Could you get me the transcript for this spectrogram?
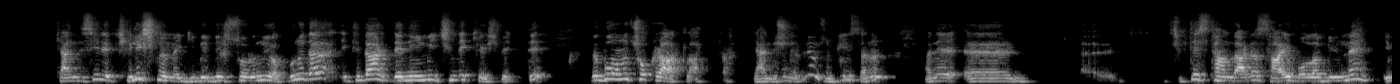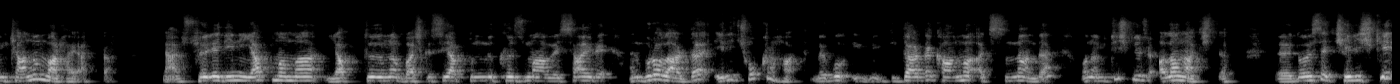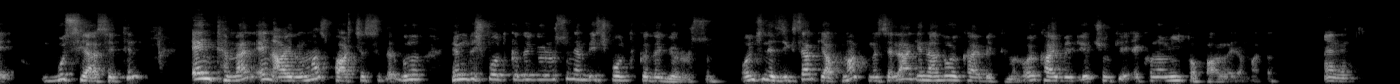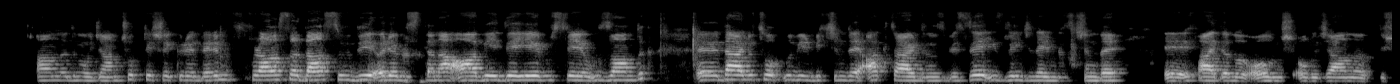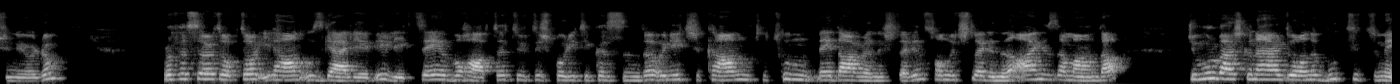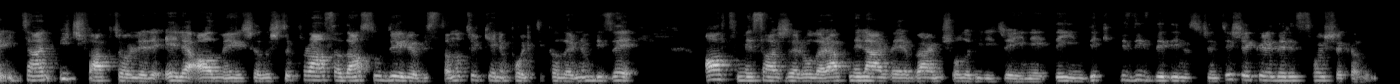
kendisiyle çelişmeme gibi bir sorunu yok. Bunu da iktidar deneyimi içinde keşfetti ve bu onu çok rahatlattı. Yani düşünebiliyor musun? Bir insanın hani e, e, çifte standarda sahip olabilme imkanın var hayatta. Yani söylediğini yapmama, yaptığına başkası yaptığını kızma vesaire. Hani buralarda eli çok rahat ve bu iktidarda kalma açısından da ona müthiş bir alan açtı. Ee, dolayısıyla çelişki bu siyasetin en temel, en ayrılmaz parçasıdır. Bunu hem dış politikada görürsün hem de iç politikada görürsün. Onun için de zikzak yapmak mesela genelde oy kaybettirmez. Oy kaybediyor çünkü ekonomiyi toparlayamadı. Evet. Anladım hocam. Çok teşekkür ederim. Fransa'dan Suudi Arabistan'a, ABD'ye, Rusya'ya uzandık. Ee, derli toplu bir biçimde aktardınız bize. İzleyicilerimiz için de e, faydalı olmuş olacağını düşünüyorum. Profesör Doktor İlhan Uzgerli ile birlikte bu hafta Türk dış politikasında öne çıkan tutum ve davranışların sonuçlarını aynı zamanda Cumhurbaşkanı Erdoğan'ı bu tütüme iten iç faktörleri ele almaya çalıştık. Fransa'dan Suudi Arabistan'a Türkiye'nin politikalarının bize alt mesajlar olarak neler vermiş olabileceğini değindik. Bizi izlediğiniz için teşekkür ederiz. Hoşçakalın.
